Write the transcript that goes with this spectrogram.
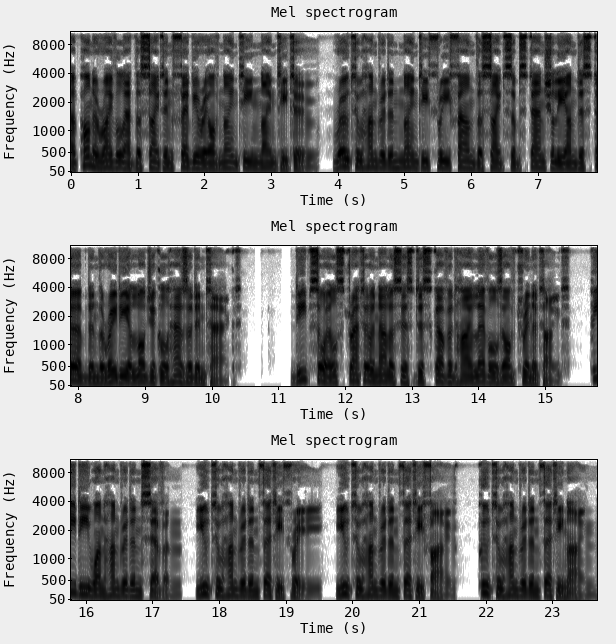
Upon arrival at the site in February of 1992, Rho 293 found the site substantially undisturbed and the radiological hazard intact. Deep soil strata analysis discovered high levels of trinitite. PD 107. U-233, U-235, U-239,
